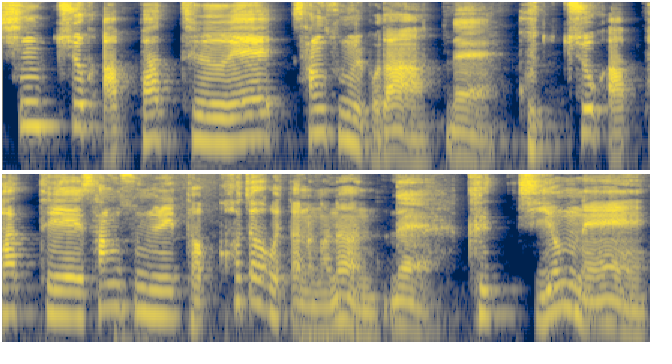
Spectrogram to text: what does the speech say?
신축 아파트의 상승률보다 네. 구축 아파트의 상승률이 더 커져가고 있다는 거는 네. 그 지역 내에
